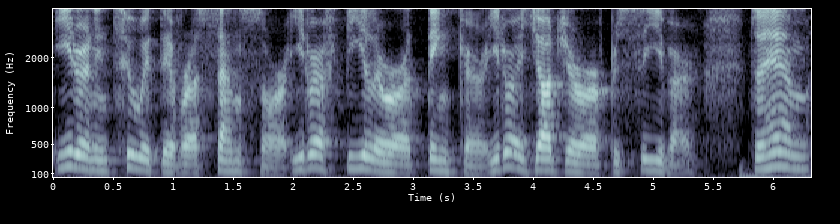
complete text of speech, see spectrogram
either an intuitive or a sensor, either a feeler or a thinker, either a judger or a perceiver. To him,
